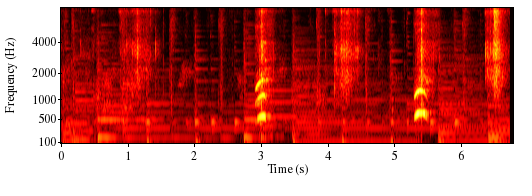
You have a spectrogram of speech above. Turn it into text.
Bye.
